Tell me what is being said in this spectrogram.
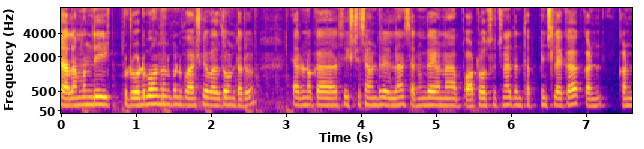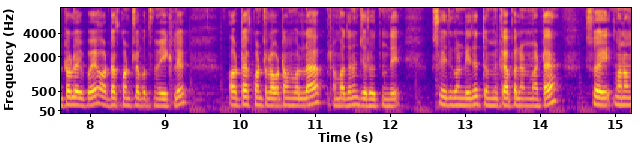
చాలామంది ఇప్పుడు రోడ్డు బాగుంది అనుకుంటే ఫాస్ట్గా వెళ్తూ ఉంటారు. ఎవరైనా ఒక సిక్స్టీ సెవెంటీ వెళ్ళినా సడన్గా ఏమైనా పాట్రోల్స్ వచ్చినా దాన్ని తప్పించలేక కన్ కంట్రోల్ అయిపోయి అవుట్ ఆఫ్ కంట్రోల్ అయిపోతుంది వెహికల్ అవుట్ ఆఫ్ కంట్రోల్ అవ్వటం వల్ల ప్రమాదం జరుగుతుంది. సో ఇదిగోండి ఇదే తొమ్మికాపల్లి అనమాట సో మనం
